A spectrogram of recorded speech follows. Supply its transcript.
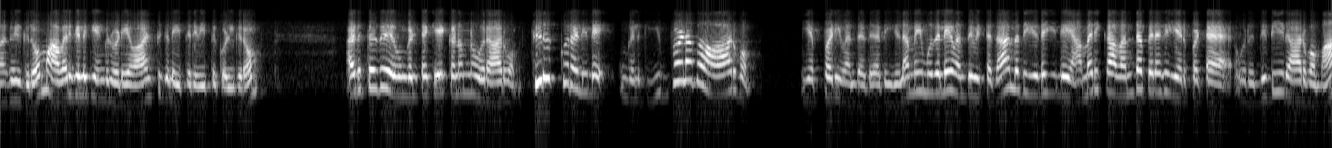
மகிழ்கிறோம். அவர்களுக்கு எங்களுடைய வாழ்த்துக்களை தெரிவித்துக் கொள்கிறோம். அடுத்தது உங்கள்கிட்ட கேட்கணும்னு ஒரு ஆர்வம். திருக்குறளிலே உங்களுக்கு இவ்வளவு ஆர்வம் எப்படி வந்தது? அது இளமை முதலே வந்து விட்டதா அல்லது இடையிலே அமெரிக்கா வந்த பிறகு ஏற்பட்ட ஒரு திடீர் ஆர்வமா?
